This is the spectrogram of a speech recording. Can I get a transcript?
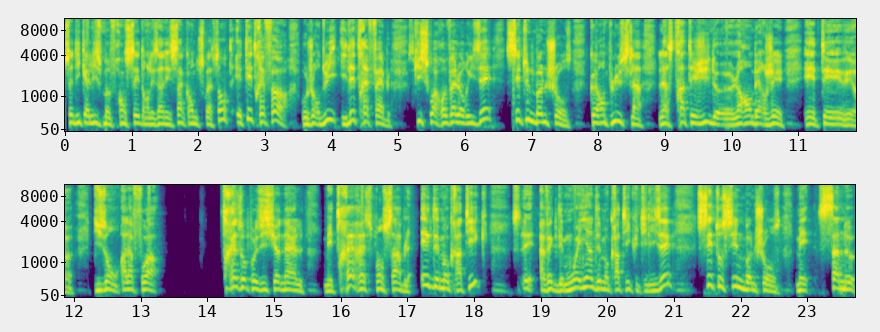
Le syndicalisme français dans les années 50-60 était très fort. Aujourd'hui, il est très faible. Qu'il soit revalorisé, c'est une bonne chose. Que en plus la, stratégie de Laurent Berger était, euh, disons, à la fois très oppositionnelle, mais très responsable et démocratique, avec des moyens démocratiques utilisés, c'est aussi une bonne chose. Mais ça ne,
